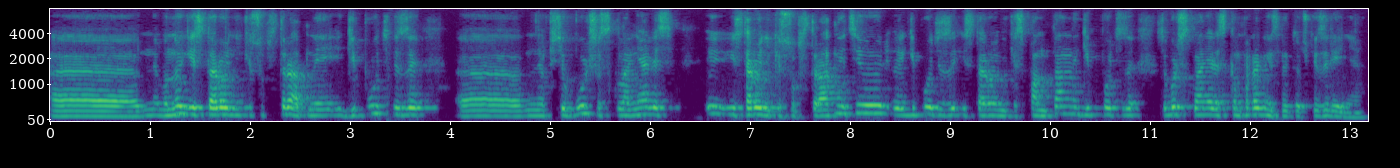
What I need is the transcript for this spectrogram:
многие сторонники субстратной гипотезы все больше склонялись и, сторонники субстратной теории, э, гипотезы, и сторонники спонтанной гипотезы все больше склонялись к компромиссной точке зрения,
